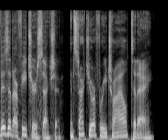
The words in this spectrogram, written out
visit our features section and start your free trial today.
